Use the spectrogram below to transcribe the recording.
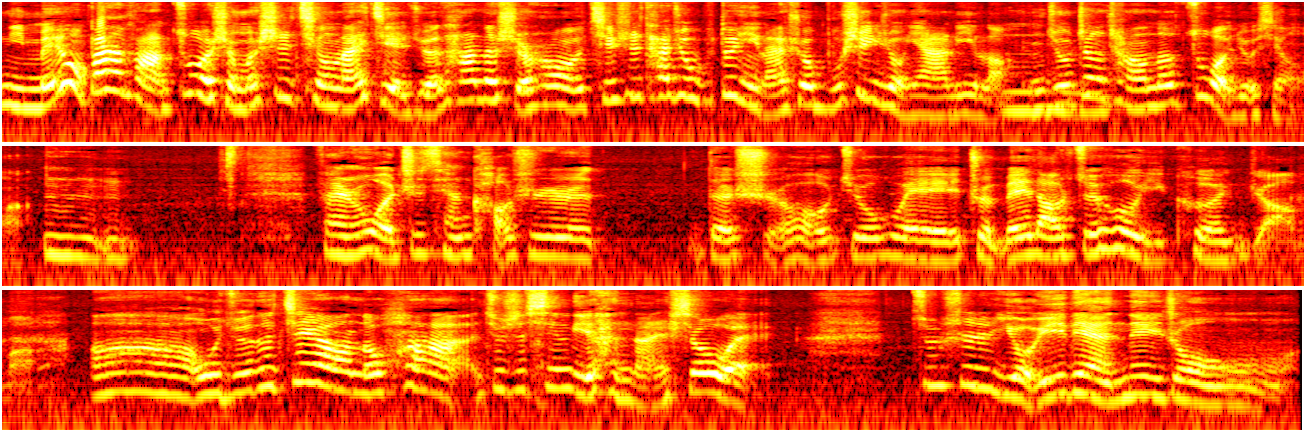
你没有办法做什么事情来解决它的时候，其实它就对你来说不是一种压力了，你就正常的做就行了。嗯嗯，反正我之前考试的时候就会准备到最后一刻，你知道吗？啊，我觉得这样的话就是心里很难受哎。就是有一点那种，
